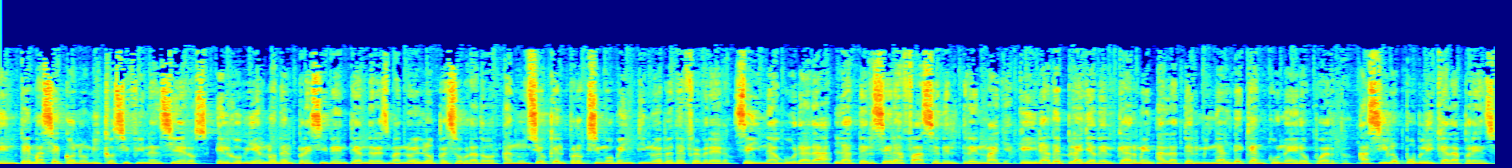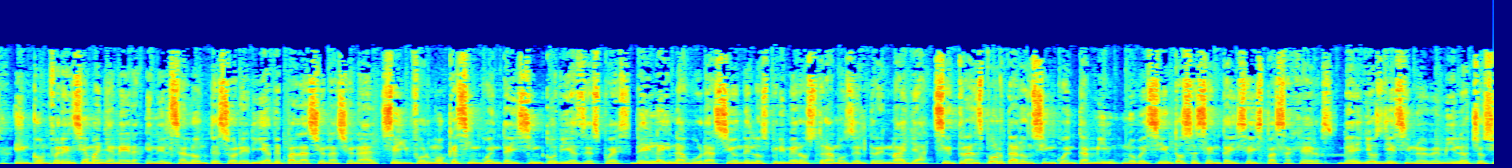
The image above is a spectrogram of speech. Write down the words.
En temas económicos y financieros, el gobierno del presidente Andrés Manuel López Obrador anunció que el próximo 29 de febrero se inaugurará la tercera fase del tren Maya, que irá de Playa del Carmen a la terminal de Cancún Aeropuerto. Así lo publica la prensa. En conferencia mañanera en el Salón Tesorería de Palacio Nacional se informó que 55 días después de la inauguración de los primeros tramos del tren Maya, se transportaron 50.966 pasajeros, de ellos 19.800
